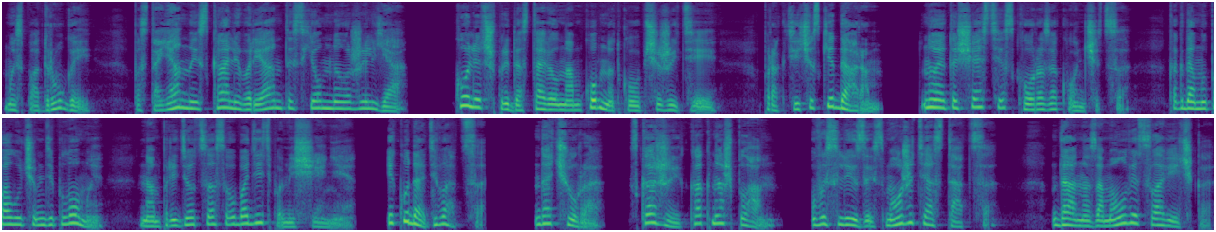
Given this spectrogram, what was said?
мы с подругой постоянно искали варианты съемного жилья. Колледж предоставил нам комнатку в общежитии, практически даром. Но это счастье скоро закончится. Когда мы получим дипломы, нам придется освободить помещение. И куда деваться? Дочура, скажи, как наш план? Вы с Лизой сможете остаться? Дана замолвит словечко,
